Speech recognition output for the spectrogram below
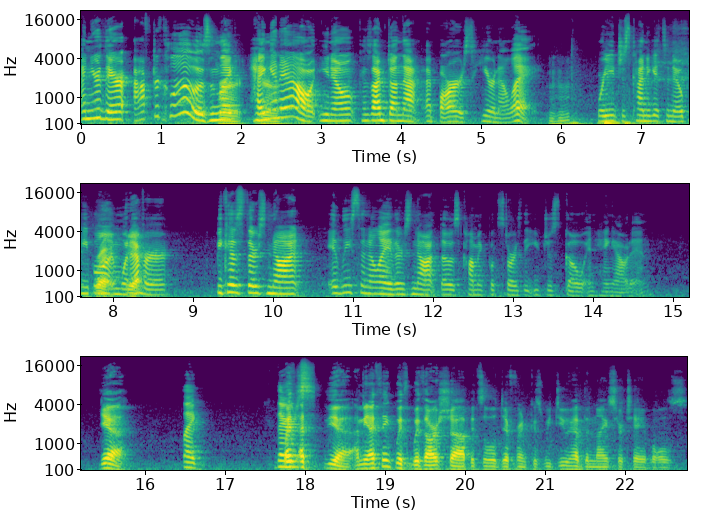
and you're there after close and like Right, hanging yeah. out, you know, because I've done that at bars here in LA, hmm where you just kind of get to know people Right, and yeah. whatever, because there's not, at least in LA, there's not those comic book stores that you just go and hang out in. Yeah. Like, there's I th- yeah, I mean, I think with with our shop, it's a little different because we do have the nicer tables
